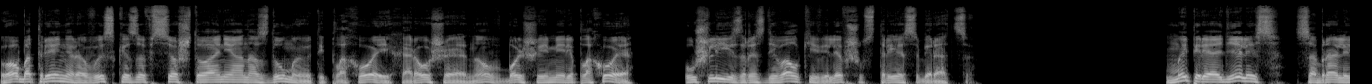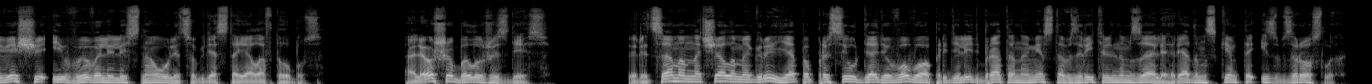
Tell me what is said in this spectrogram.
Оба тренера, высказав все, что они о нас думают, и плохое, и хорошее, но в большей мере плохое, ушли из раздевалки, велев шустрее собираться. Мы переоделись, собрали вещи и вывалились на улицу, где стоял автобус. Алеша был уже здесь. Перед самым началом игры я попросил дядю Вову определить брата на место в зрительном зале, рядом с кем-то из взрослых,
